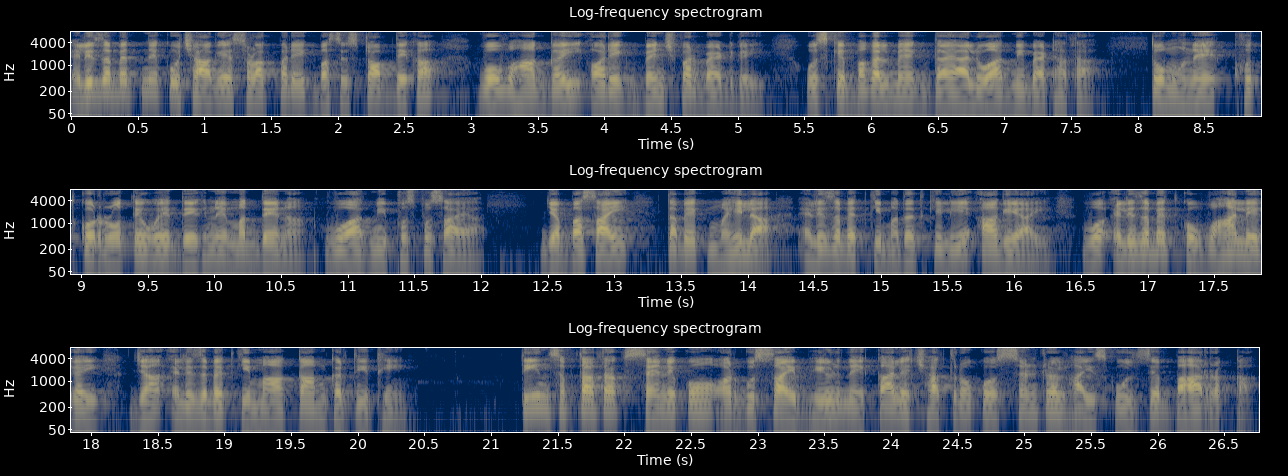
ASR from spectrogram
एलिजाबेथ ने कुछ आगे सड़क पर एक बस स्टॉप देखा। वो वहाँ गई और एक बेंच पर बैठ गई। उसके बगल में एक दयालु आदमी बैठा था। तुम उन्हें खुद को रोते हुए देखने मत देना, वो आदमी फुसफुसाया। जब बस आई तब एक महिला एलिजाबेथ की मदद के लिए आगे आई। वो एलिजाबेथ को वहाँ ले गई, जहाँ एलिजाबेथ की माँ काम करती थी। तीन सप्ताह तक सैनिकों और गुस्साई भीड़ ने काले छात्रों को सेंट्रल हाई स्कूल से बाहर रखा।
